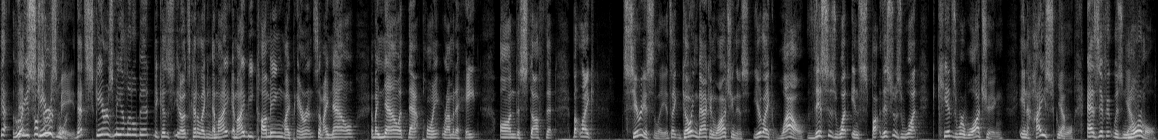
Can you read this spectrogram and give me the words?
Yeah, who that are you supposed to scares me. That scares me a little bit because you know it's kind of like mm-hmm. am I am I becoming my parents? Am I now am I now at that point where I'm going to hate on the stuff that but like seriously it's like going back and watching this you're like wow this is what inspi- this was what kids were watching in high school as if it was normal.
